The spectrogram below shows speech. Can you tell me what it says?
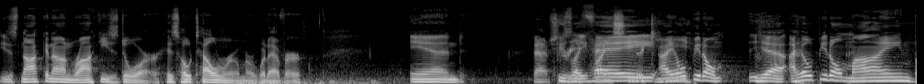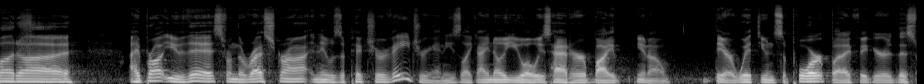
is knocking on Rocky's door, his hotel room or whatever, and That she's like, "Hey, snooki. I hope you don't, yeah, I hope you don't mind, but uh, I brought you this from the restaurant, and it was a picture of Adrian." He's like, "I know you always had her by, you know, there with you in support, but I figured this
